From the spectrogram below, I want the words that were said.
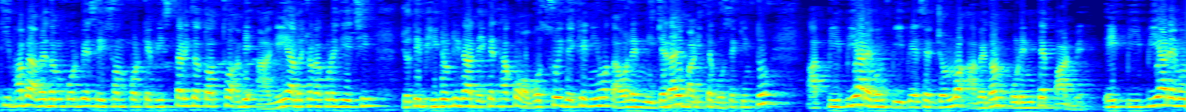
কীভাবে আবেদন করবে সেই সম্পর্কে বিস্তারিত তথ্য আমি আগেই আলোচনা করে দিয়েছি। যদি ভিডিওটি না দেখে থাকো, অবশ্যই দেখে নিও, তাহলে নিজেরাই বাড়িতে বসে কিন্তু আর পিপিআর এবং পিপিএস এর জন্য আবেদন করে নিতে পারবে। এই পিপিআর এবং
